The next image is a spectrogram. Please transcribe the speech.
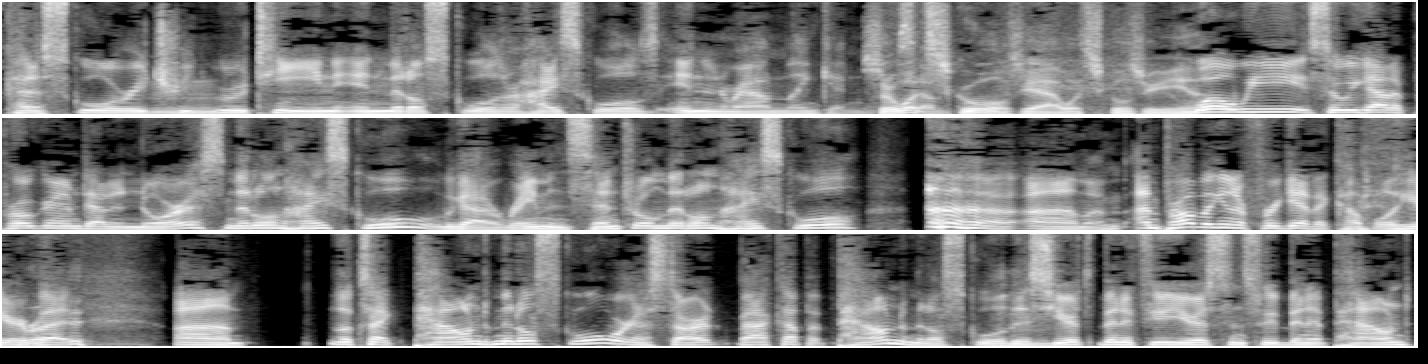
kind of school retreat routine in middle schools or high schools in and around Lincoln. So, what schools? Yeah, what schools are you in? Well, we so we got a program down in Norris Middle and High School. We got a Raymond Central Middle and High School. um, I'm, I'm probably going to forget a couple here, but um, looks like Pound Middle School. We're going to start back up at Pound Middle School this year. It's been a few years since we've been at Pound.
